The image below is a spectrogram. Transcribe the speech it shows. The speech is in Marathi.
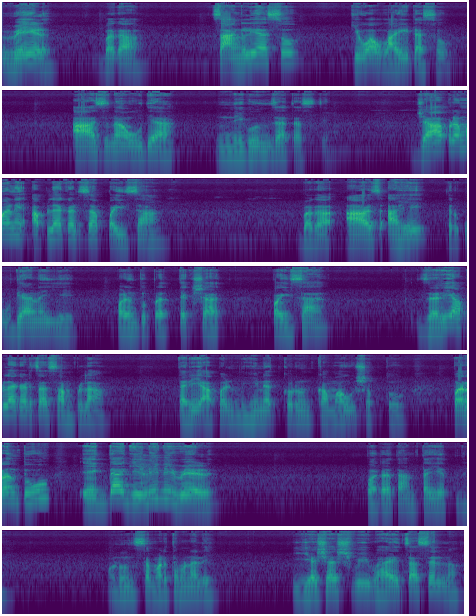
वेळ बघा चांगली असो किंवा वाईट असो आज ना उद्या निघून जात असते. ज्याप्रमाणे आपल्याकडचा पैसा बघा आज आहे तर उद्या नाही आहे परंतु प्रत्यक्षात पैसा जरी आपल्याकडचा संपला तरी आपण मेहनत करून कमावू शकतो. परंतु एकदा गेलेली वेळ परत आणता येत नाही. म्हणून समर्थ म्हणाले यशस्वी व्हायचं असेल ना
